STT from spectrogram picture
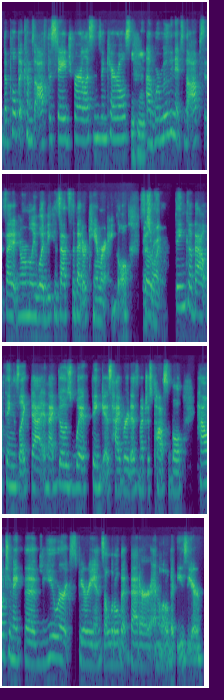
the pulpit comes off the stage for our lessons and carols. Mm-hmm. Um, we're moving it to the opposite side it normally would because that's the better camera angle. That's so right. think about things like that. And that goes with think as hybrid as much as possible, how to make the viewer experience a little bit better and a little bit easier.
